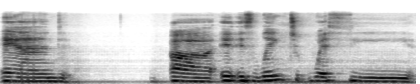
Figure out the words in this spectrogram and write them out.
and uh, it is linked with the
